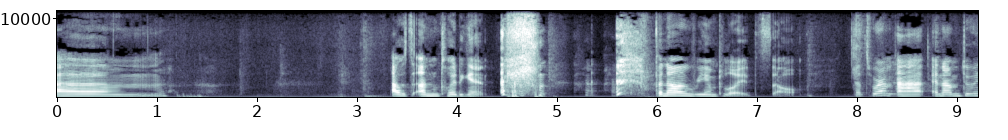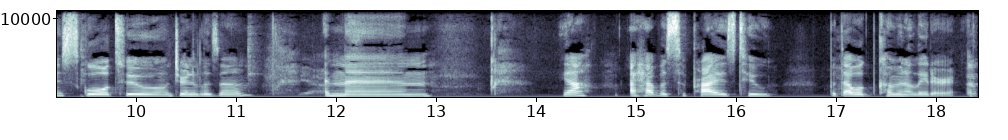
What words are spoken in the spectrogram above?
um, I was unemployed again. but now I'm reemployed, so that's where I'm at, and I'm doing school too, journalism, Yeah. and then yeah, I have a surprise too, but that will come in a later That's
